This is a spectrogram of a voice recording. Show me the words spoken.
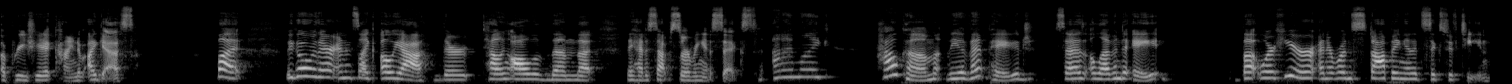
Appreciate it, kind of, I guess. But we go over there and it's like, oh yeah, they're telling all of them that they had to stop serving at six. And I'm like, how come the event page says 11 to 8, but we're here and everyone's stopping and it's 6.15?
